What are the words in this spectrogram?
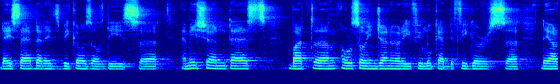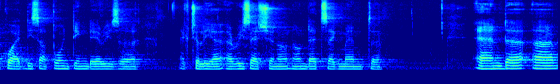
They said that it's because of these uh, emission tests, but um, also in January, if you look at the figures, uh, they are quite disappointing. There is a, actually a, a, recession on, on that segment. Uh, and uh, uh,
